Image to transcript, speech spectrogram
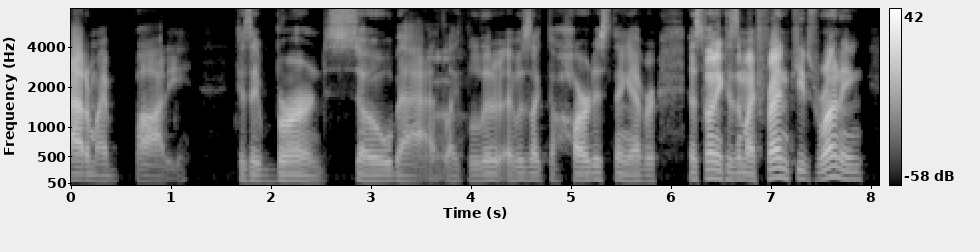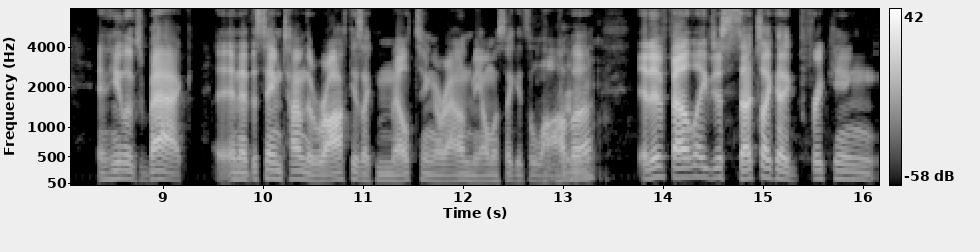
out of my body because they burned so bad. Like literally, it was like the hardest thing ever. It's funny because then my friend keeps running and he looks back, and at the same time, the rock is like melting around me, almost like it's lava. right. And it felt like just such like a freaking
